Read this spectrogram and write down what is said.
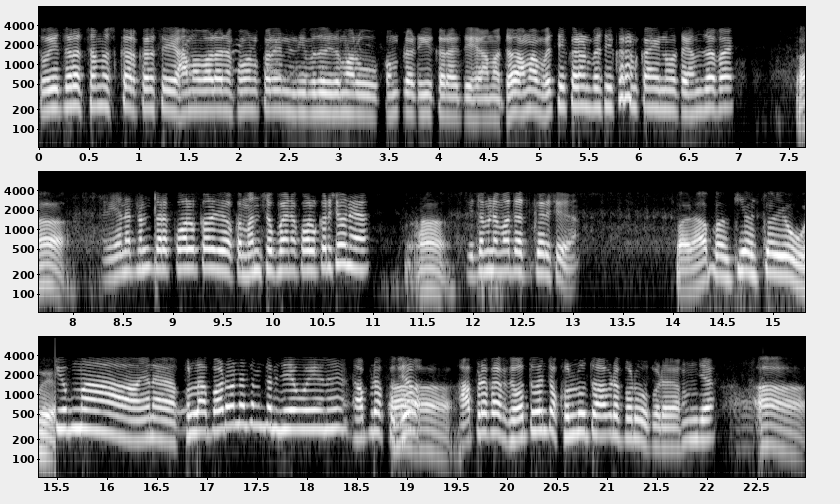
તો એ તરત સંસ્કાર કરશે આમાં ફોન કરીને એ બધું તમારું કમ્પ્લીટ એ કરાવી દે આમાં આમાં વસીકરણ વસીકરણ કઈ ન થાય સમજા ભાઈ હા એને તમે તારે કોલ કરજો કે મનસુખભાઈને કોલ કરશો ને હા. એ તમને મદદ કરશે. પણ આપણે કેસ કર્યો છે. યુટ્યુબમાં એને ખુલ્લા પાડો ને તમે તને જે હોય એને. આપણે આપણે કાંઈક જોતું હોય ને તો ખુલ્લું તો આપણે પડવું પડે સમજ્યા? હા.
